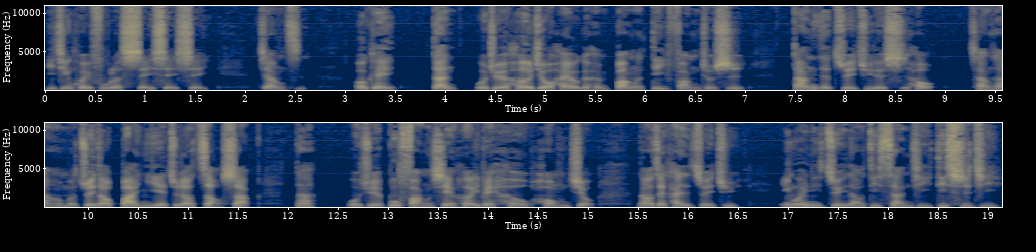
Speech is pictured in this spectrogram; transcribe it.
已经回复了谁谁谁这样子。OK，但我觉得喝酒还有个很棒的地方，就是当你在追剧的时候，常常我们追到半夜，追到早上，那。我觉得不妨先喝一杯红红酒，然后再开始追剧，因为你追到第三集、第四集，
